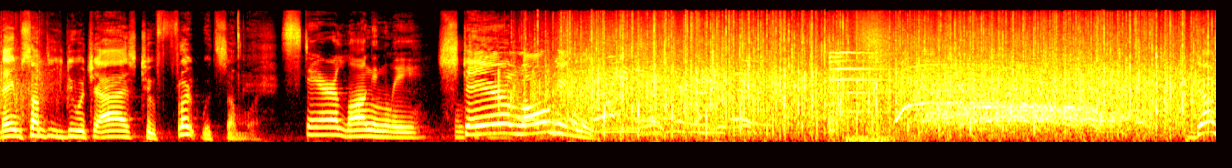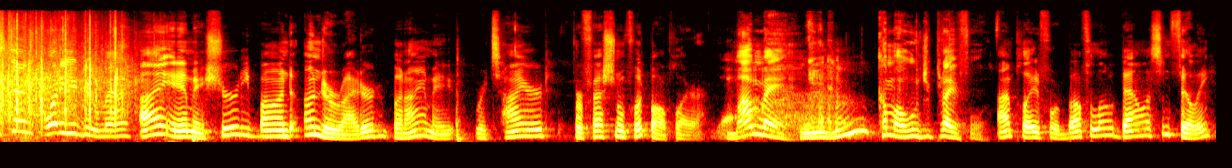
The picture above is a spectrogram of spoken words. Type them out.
Name something you do with your eyes to flirt with someone. Stare longingly. Stare longingly. Dustin, what do you do, man? I am a surety bond underwriter, but I am a retired professional football player. My man. Mm-hmm. Come on, who'd you play for? I played for Buffalo, Dallas, and Philly,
